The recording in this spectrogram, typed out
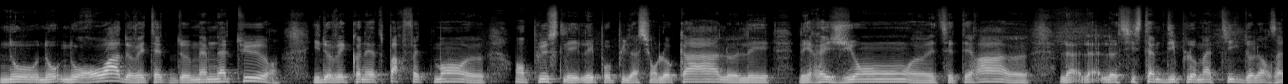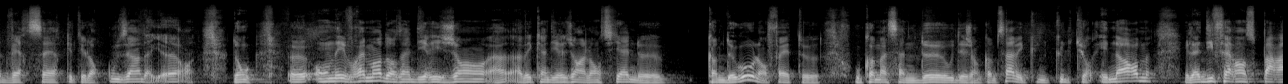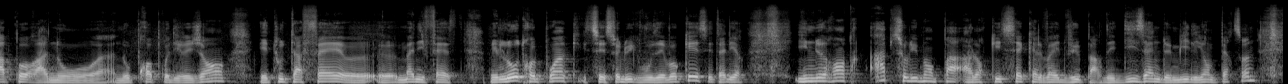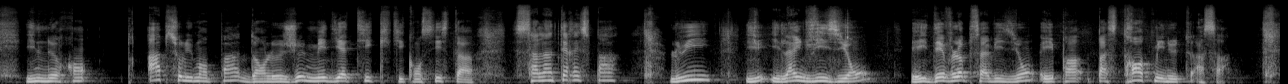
Nos, rois devaient être de même nature. Ils devaient connaître parfaitement, euh, en plus, les, populations locales, les, régions, euh, etc. le système diplomatique de leurs adversaires, qui étaient leurs cousins d'ailleurs. Donc, on est vraiment dans un dirigeant, avec un dirigeant à l'ancienne comme De Gaulle en fait, euh, ou comme Hassan II, ou des gens comme ça, avec une culture énorme. Et la différence par rapport à nos, nos propres dirigeants est tout à fait euh, euh, manifeste. Mais l'autre point, c'est celui que vous évoquez, c'est-à-dire, il ne rentre absolument pas, alors qu'il sait qu'elle va être vue par des dizaines de millions de personnes, il ne rentre absolument pas dans le jeu médiatique qui consiste à... Ça l'intéresse pas. Lui, il a une vision, et il développe sa vision et il passe 30 minutes à ça.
